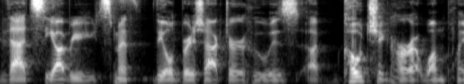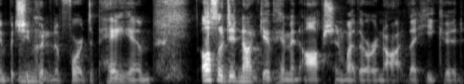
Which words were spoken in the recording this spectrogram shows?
that C. Aubrey Smith, the old British actor who was uh, coaching her at one point, but she Mm-hmm. couldn't afford to pay him, also did not give him an option whether or not that he could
